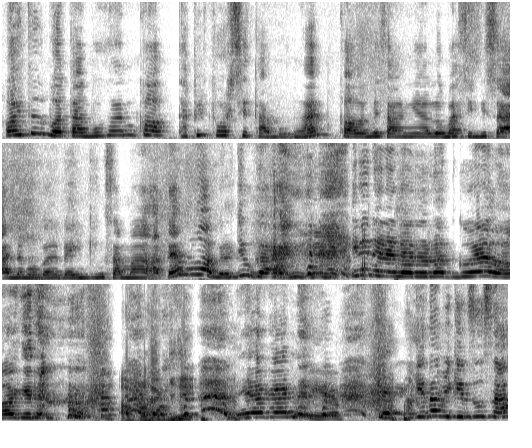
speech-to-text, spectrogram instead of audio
oh itu buat tabungan kok. Tapi porsi tabungan kalau misalnya lo masih bisa ada mobile banking sama ATM lo ambil juga. Ini dana darurat gue loh gitu. Apalagi? Iya kan? Yep. Kayak kita bikin susah.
